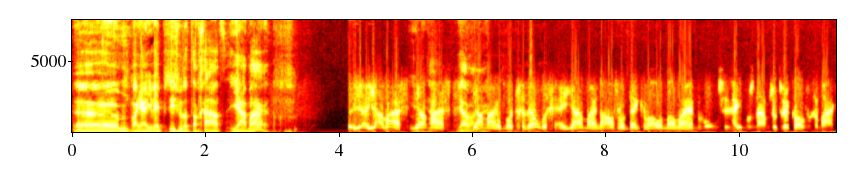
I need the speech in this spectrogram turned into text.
Ehm, maar ja, je weet precies hoe dat dan gaat. Ja, maar... Ja, ja maar, ja maar. Ja, maar. Ja maar, het wordt geweldig. En ja maar, na afloop denken we allemaal, waar hebben we ons in hemelsnaam zo druk over gemaakt?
